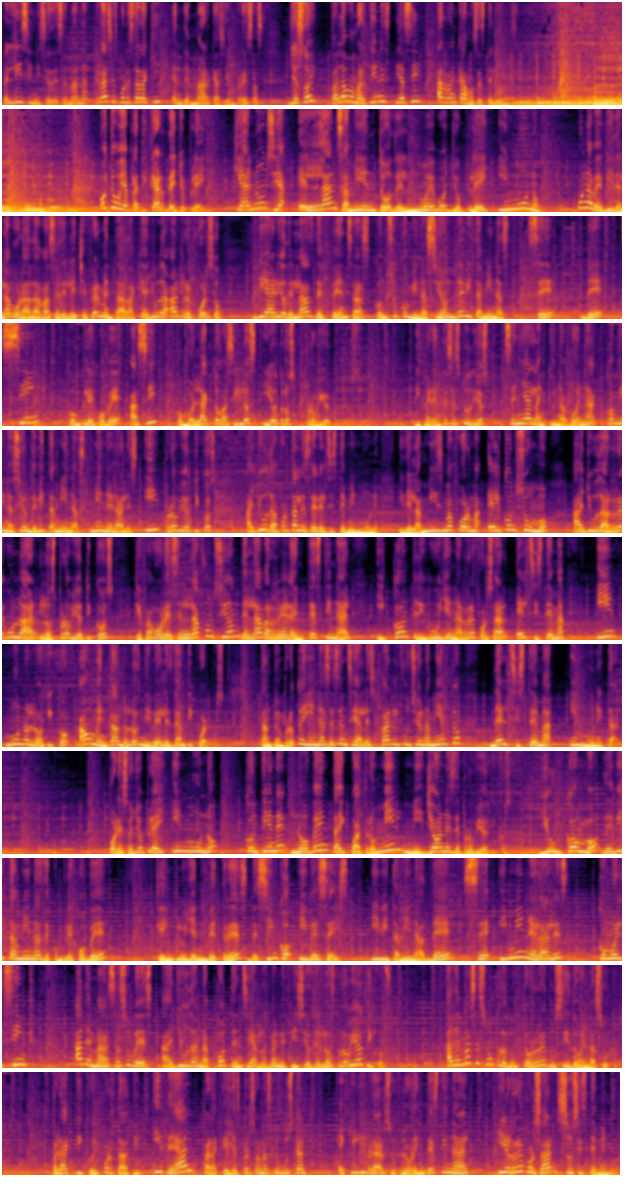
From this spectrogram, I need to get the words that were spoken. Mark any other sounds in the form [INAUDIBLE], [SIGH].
Feliz inicio de semana. Gracias por estar aquí en De Marcas y Empresas. Yo soy Paloma Martínez y así arrancamos este lunes. Hoy te voy a platicar de YoPlay, que anuncia el lanzamiento del nuevo YoPlay Inmuno, una bebida elaborada a base de leche fermentada que ayuda al refuerzo diario de las defensas con su combinación de vitaminas C, D, zinc complejo B, así como lactobacilos y otros probióticos. Diferentes estudios señalan que una buena combinación de vitaminas, minerales y probióticos ayuda a fortalecer el sistema inmune y de la misma forma el consumo ayuda a regular los probióticos que favorecen la función de la barrera intestinal y contribuyen a reforzar el sistema inmunológico, aumentando los niveles de anticuerpos, tanto en proteínas esenciales para el funcionamiento del sistema inmunitario. Por eso YoPlay Inmuno contiene 94 mil millones de probióticos y un combo de vitaminas de complejo B que incluyen B3, B5 y B6 y vitamina D, C y minerales como el zinc, Además, a su vez, ayudan a potenciar los beneficios de los probióticos. Además, es un producto reducido en azúcar, práctico y portátil, ideal para aquellas personas que buscan equilibrar su flora intestinal y reforzar su sistema inmune.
